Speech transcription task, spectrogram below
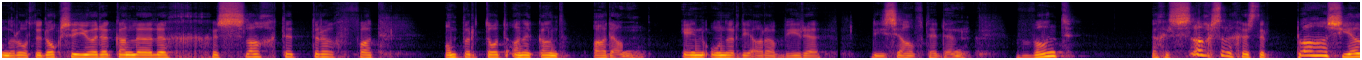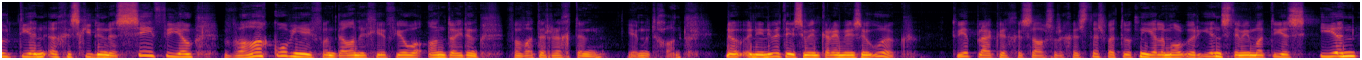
Onder ortodokse Jode kan hulle hulle geslagte terugvat amper tot aan die kant Adam en onder die Arabiere dieselfde ding. Want 'n geslagsregister plaas jou teen 'n geskiedenis. Sê vir jou waar kom jy vandaan en gee vir jou 'n aanduiding van watter rigting jy moet gaan. Nou in die Nuwe Testament kry mense ook twee plekke geslagsregisters wat ook nie heeltemal ooreenstem nie. Matteus 1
